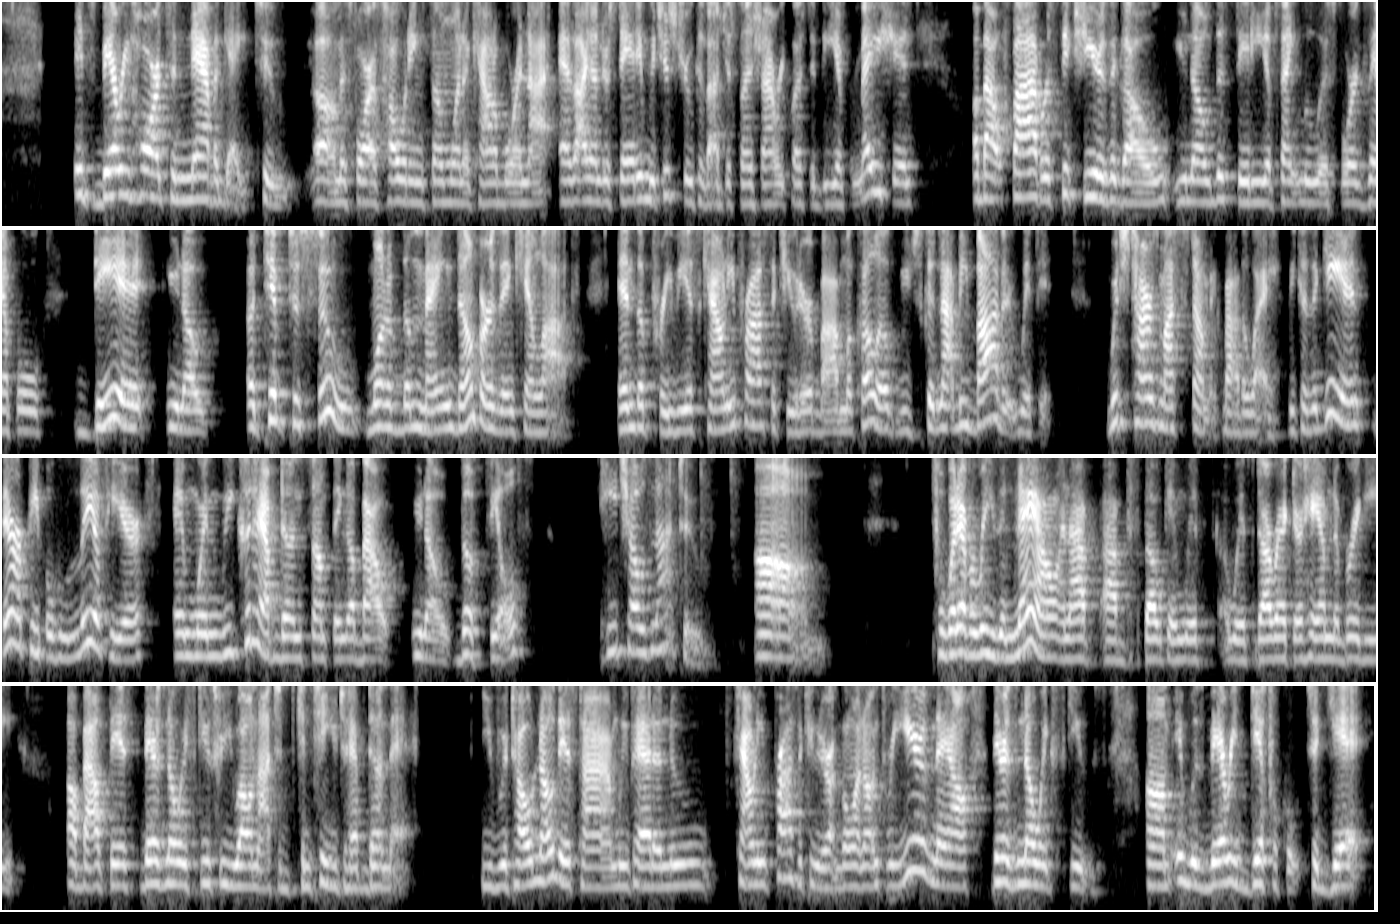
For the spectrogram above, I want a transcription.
It's very hard to navigate too, um, as far as holding someone accountable or not. As I understand it, which is true because I just sunshine requested the information about five or six years ago, you know, the city of St. Louis, for example, did, you know, attempt to sue one of the main dumpers in Kinloch. And the previous county prosecutor, Bob McCulloch, you just could not be bothered with it, which turns my stomach, by the way, because again, there are people who live here. And when we could have done something about, you know, the filth, he chose not to. Um, for whatever reason now, and I've, I've spoken with, with Director Ham Nabrigi about this, there's no excuse for you all not to continue to have done that. You were told no this time. We've had a new county prosecutor going on three years now. There's no excuse. Um, it was very difficult to get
